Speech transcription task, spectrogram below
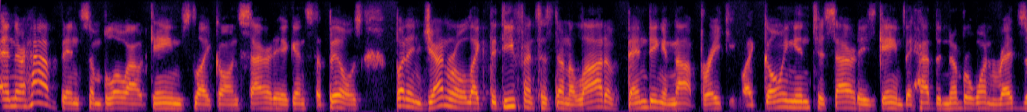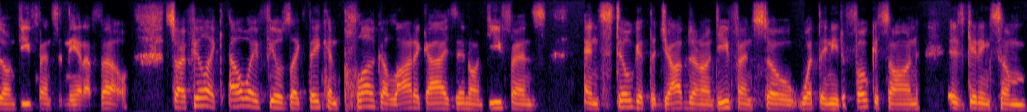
and there have been some blowout games like on Saturday against the Bills. But in general, like the defense has done a lot of bending and not breaking. Like going into Saturday's game, they had the number one red zone defense in the NFL. So I feel like Elway feels like they can plug a lot of guys in on defense and still get the job done on defense. So what they need to focus on is getting some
